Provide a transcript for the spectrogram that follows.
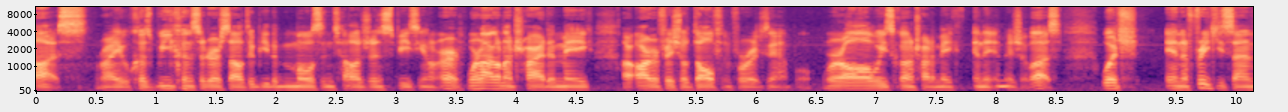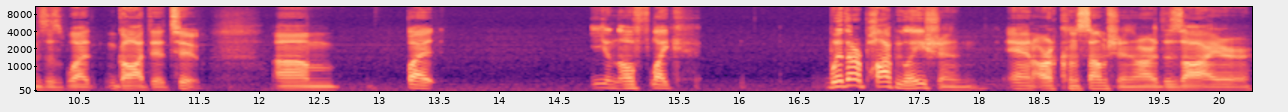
us, right? Because we consider ourselves to be the most intelligent species on Earth. We're not going to try to make an artificial dolphin, for example. We're always going to try to make in the image of us, which in a freaky sense is what God did too. Um, but you know, like with our population and our consumption, our desire,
